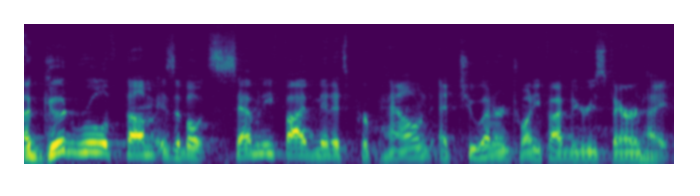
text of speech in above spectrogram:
A good rule of thumb is about 75 minutes per pound at 225 degrees Fahrenheit.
